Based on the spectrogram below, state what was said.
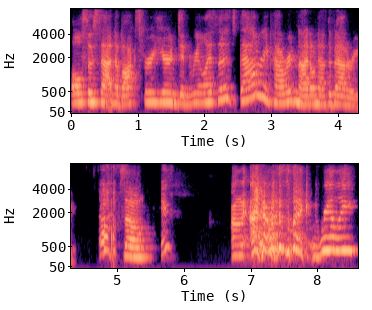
Also sat in a box for a year and didn't realize that it's battery powered and I don't have the battery. Oh. So I, I was like, really?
